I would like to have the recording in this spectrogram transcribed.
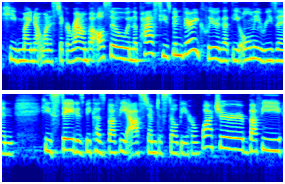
he might not want to stick around. But also in the past, he's been very clear that the only reason he stayed is because Buffy asked him to still be her watcher. Buffy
